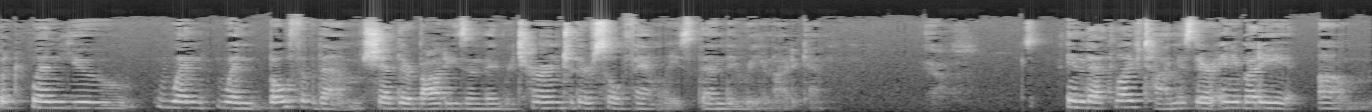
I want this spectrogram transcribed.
But when you when when both of them shed their bodies and they return to their soul families, then they reunite again. Yes. In that lifetime, is there anybody um,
